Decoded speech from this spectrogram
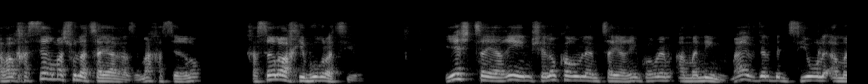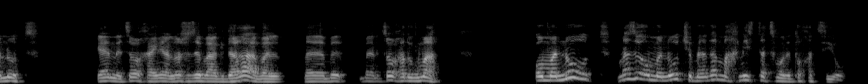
אבל חסר משהו לצייר הזה. מה חסר לו? חסר לו החיבור לציור. יש ציירים שלא קוראים להם ציירים, קוראים להם אמנים. מה ההבדל בין ציור לאמנות? כן, לצורך העניין, לא שזה בהגדרה, אבל לצורך הדוגמה. אומנות, מה זה אומנות? שבן אדם מכניס את עצמו לתוך הציור.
